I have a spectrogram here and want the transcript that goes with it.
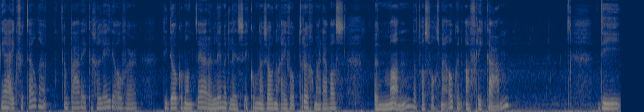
Ja, ik vertelde een paar weken geleden over die documentaire Limitless. Ik kom daar zo nog even op terug. Maar daar was een man, dat was volgens mij ook een Afrikaan. Die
